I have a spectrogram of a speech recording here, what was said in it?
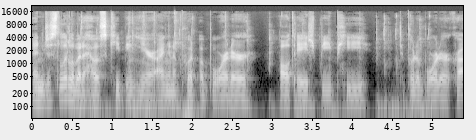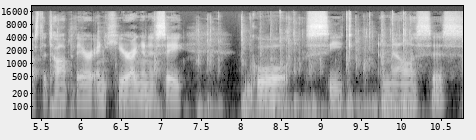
And just a little bit of housekeeping here. I'm going to put a border, Alt HBP, to put a border across the top there. And here I'm going to say goal seek analysis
